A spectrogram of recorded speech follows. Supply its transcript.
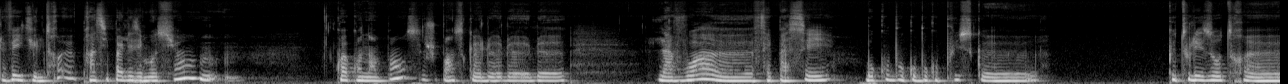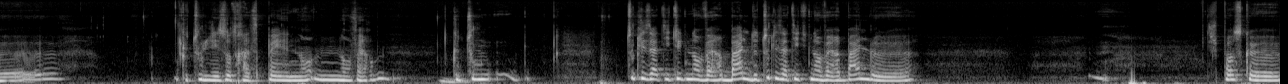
le véhicule principal des émotions. Quoi qu'on en pense, je pense que le, la voix euh, fait passer beaucoup, beaucoup, beaucoup plus que, que tous les autres, euh, que tous les autres aspects non, non verbaux, que tout, toutes les attitudes non verbales, de toutes les attitudes non verbales. Euh, je pense que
